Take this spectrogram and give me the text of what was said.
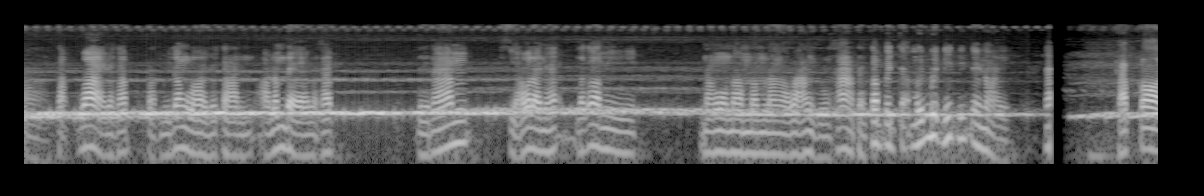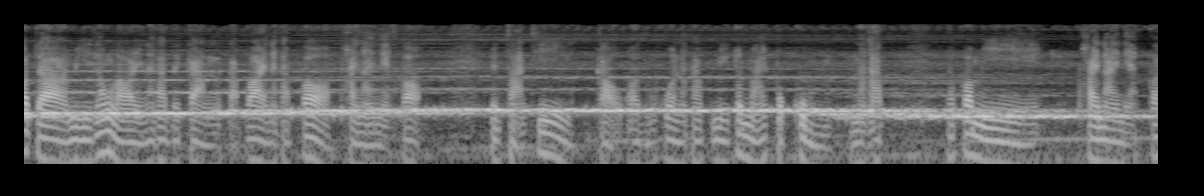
อ่ากลับไหว้นะครับกับมีร่องรอยในการเอาน้ำแดงนะครับ หรือน้ำเขียวอะไรเนี่ยแล้วก็มี นางนำนำรางวางอยู่ข้างแต่ก็เป็นจะมืดๆนิดๆหน่อยๆครับก็จะมีร่องรอยนะครับในการกราบไหว้นะครับ ก็ภายในเนี่ยก็เป็นสถานที่เก่าพอสมควรนะครับ มีต้นไม้ปกคลุมนะครับ แล้วก็มีภายในเนี่ยก็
